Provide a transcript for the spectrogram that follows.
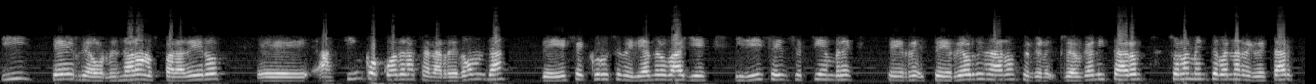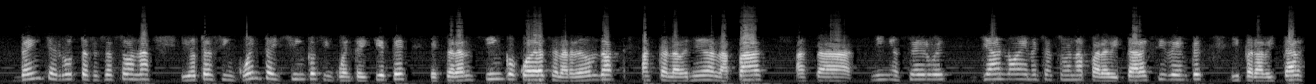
y se reordenaron los paraderos eh, a cinco cuadras a la redonda de ese cruce de Leandro Valle y 16 de septiembre se, re, se reordenaron, se re, reorganizaron, solamente van a regresar 20 rutas a esa zona y otras 55, 57 estarán cinco cuadras a la redonda hasta la Avenida La Paz, hasta Niños Héroes, ya no en esa zona para evitar accidentes y para evitar,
